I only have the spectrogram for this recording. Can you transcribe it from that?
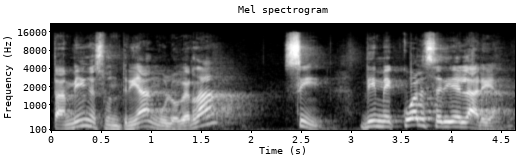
También es un triángulo, ¿verdad? Sí. Dime, ¿cuál sería el área?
